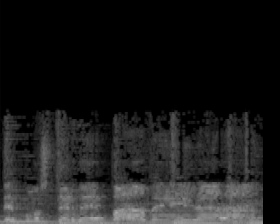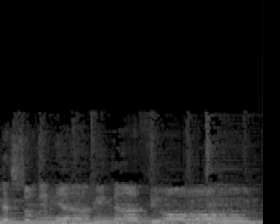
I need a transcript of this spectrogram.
del póster de Pamela Anderson en mi habitación,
